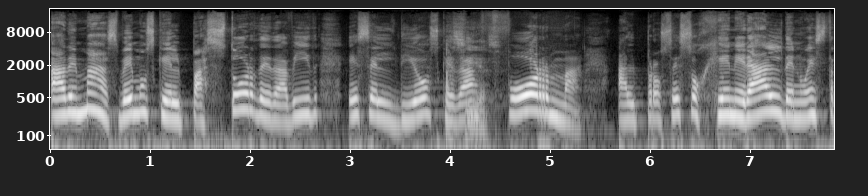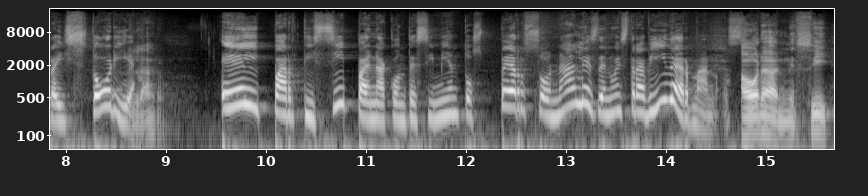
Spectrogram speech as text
además vemos que el pastor de David es el Dios que da forma al proceso general de nuestra historia. Claro. Él participa en acontecimientos personales de nuestra vida, hermanos. Ahora, Nesí,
